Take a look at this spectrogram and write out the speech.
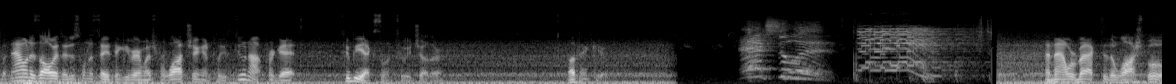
But now and as always, I just want to say thank you very much for watching, and please do not forget to be excellent to each other. Oh, thank you. And now we're back to the washboard.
